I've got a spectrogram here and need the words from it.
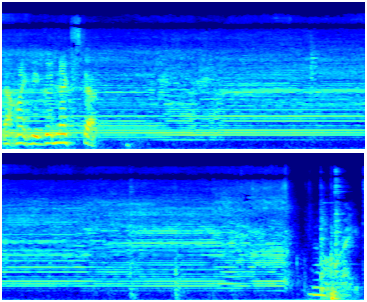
that might be a good next step. All right,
